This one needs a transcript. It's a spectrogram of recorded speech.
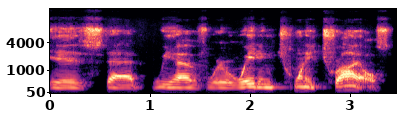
is that we have we're waiting 20 trials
